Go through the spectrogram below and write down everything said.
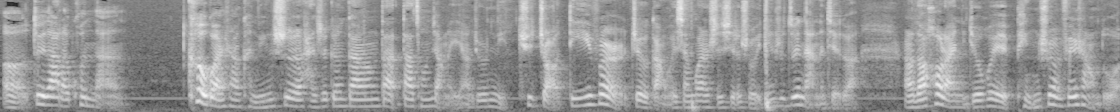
呃最大的困难。客观上肯定是还是跟刚刚大大葱讲的一样，就是你去找第一份这个岗位相关的实习的时候，一定是最难的阶段。然后到后来你就会平顺非常多，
